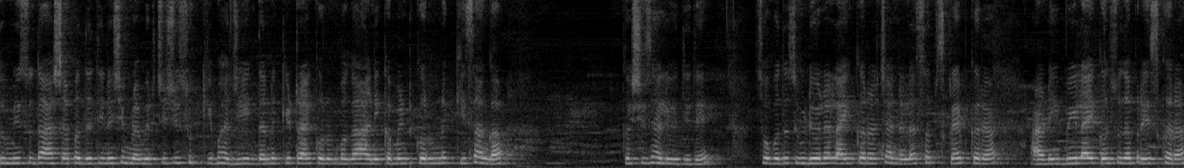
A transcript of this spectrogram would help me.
तुम्ही सुद्धा अशा पद्धतीने शिमला मिरचीची सुक्की भाजी एकदा नक्की ट्राय करून बघा आणि कमेंट करून नक्की सांगा कशी झाली होती ते. सोबतच व्हिडिओला लाईक करा चॅनलला सबस्क्राईब करा आणि बेल आयकनसुद्धा प्रेस करा.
